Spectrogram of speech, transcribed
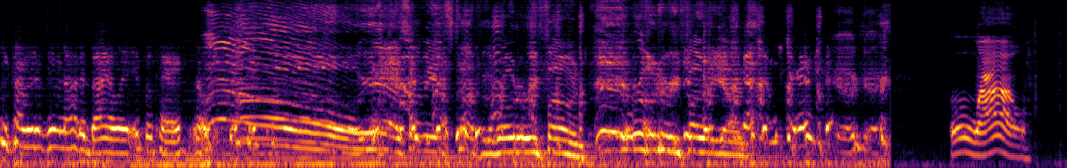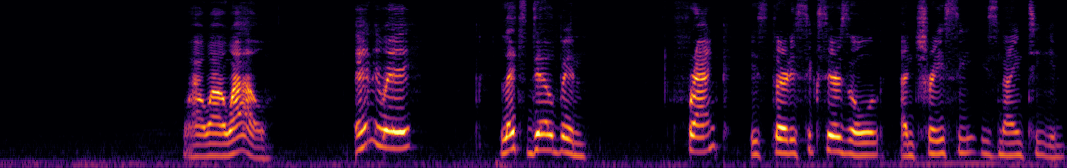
He probably doesn't even know how to dial it. It's okay. No. Oh yes, I mean it's tough. The rotary phone, the rotary phone again. Okay. Oh, wow. Wow, wow, wow. Anyway, let's delve in. Frank is 36 years old and Tracy is 19.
